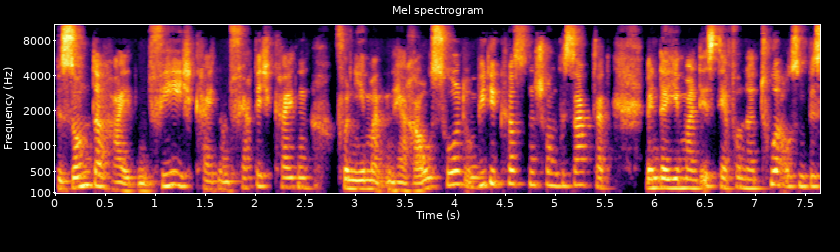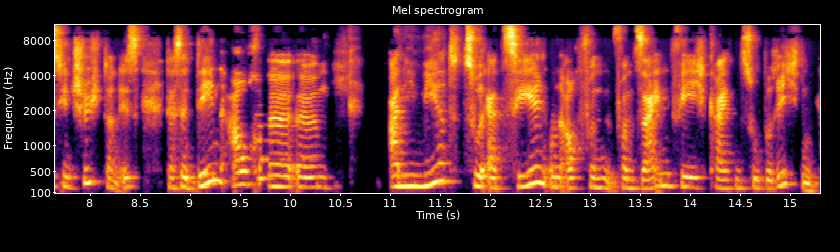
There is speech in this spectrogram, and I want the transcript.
Besonderheiten, Fähigkeiten und Fertigkeiten von jemandem herausholt. Und wie die Kirsten schon gesagt hat, wenn da jemand ist, der von Natur aus ein bisschen schüchtern ist, dass er den auch äh, äh, animiert zu erzählen und auch von, von seinen Fähigkeiten zu berichten.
